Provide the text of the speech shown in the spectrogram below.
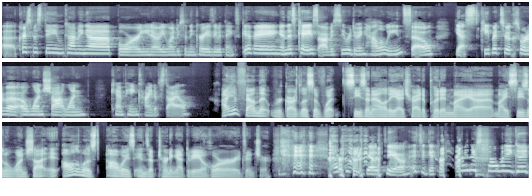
a Christmas theme coming up, or you know, you want to do something crazy with Thanksgiving. In this case, obviously, we're doing Halloween. So yes, keep it to a sort of a, a one shot, one campaign kind of style. I have found that regardless of what seasonality I try to put in my uh, my seasonal one shot, it almost always ends up turning out to be a horror adventure. That's a go-to. It's a good. I mean, there's so many good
